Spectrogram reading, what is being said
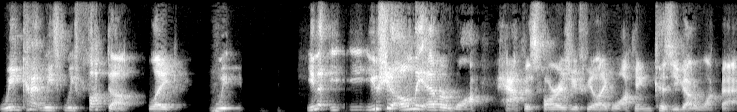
we kind we, we fucked up. Like hmm. we, you know, you, you should only ever walk half as far as you feel like walking because you got to walk back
